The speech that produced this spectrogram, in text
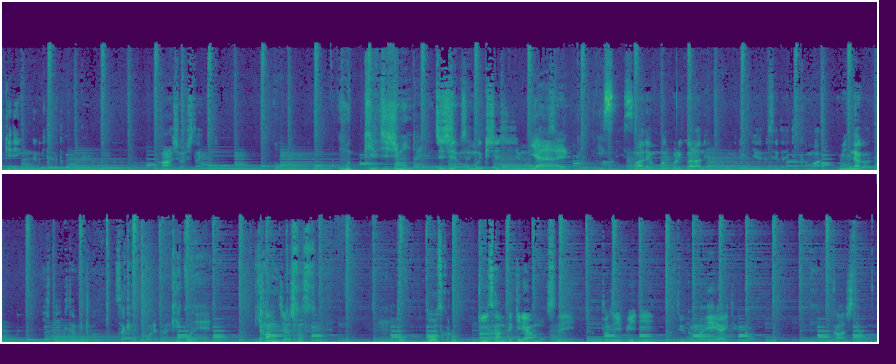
スキリングみたいなところで話をしたい。なとお思いっきり時事問題。で。時事思いっきり時事問題。いやー、いいっすね、いいっすね。まあでもまあこれからねミレニアル世代というかまあみんなが生きていくためには避けて通れない。結構ね、感じはしますよね。うん。どどうですか？ロッキーさん的にはもうすでにチャット GPT というかまあ AI というかに関しては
